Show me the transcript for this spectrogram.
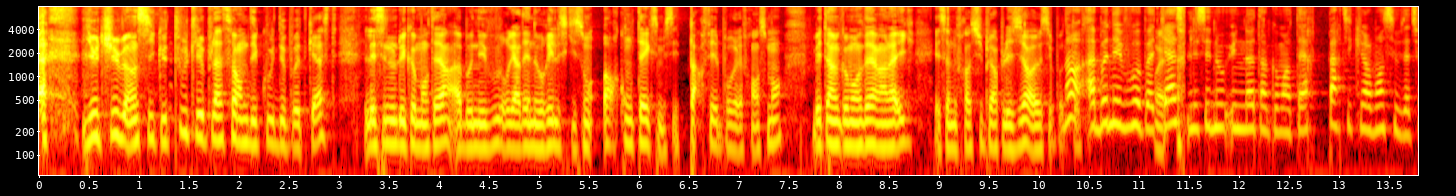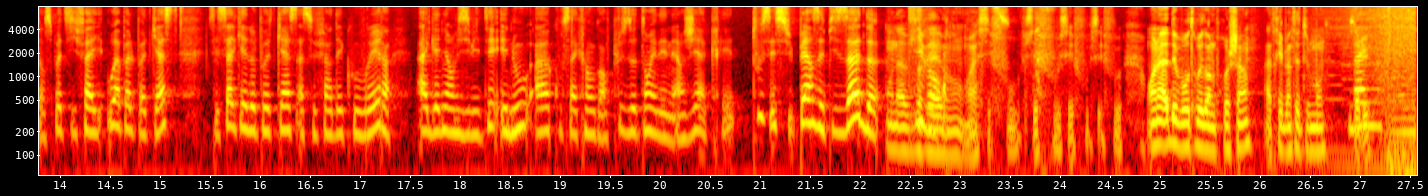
YouTube ainsi que toutes les plateformes d'écoute de podcast. Laissez-nous des commentaires, abonnez-vous, regardez nos reels qui sont hors contexte, mais c'est parfait pour le référencement. Mettez un commentaire, un like et ça nous fera super plaisir. euh, c'est le Non, abonnez-vous au podcast. Laissez-nous une note, un commentaire, particulièrement si vous êtes sur Spotify ou Apple Podcast. C'est ça qui aide le podcast à se faire découvrir, à gagner en visibilité et nous à consacrer encore plus de temps et d'énergie à créer tous ces super épisodes. On a vraiment, ouais, c'est fou, c'est fou, c'est fou, c'est fou. On a hâte de vous retrouver dans le prochain. À très bientôt tout le monde. Salut. Bye.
